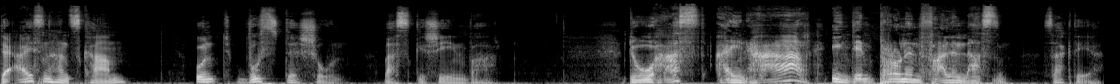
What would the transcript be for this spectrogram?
Der Eisenhans kam und wusste schon, was geschehen war. Du hast ein Haar in den Brunnen fallen lassen, sagte er.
